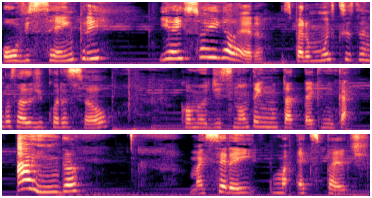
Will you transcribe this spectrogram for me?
ouve sempre. E é isso aí, galera. Espero muito que vocês tenham gostado de coração. Como eu disse, não tem muita técnica ainda, mas serei uma expert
